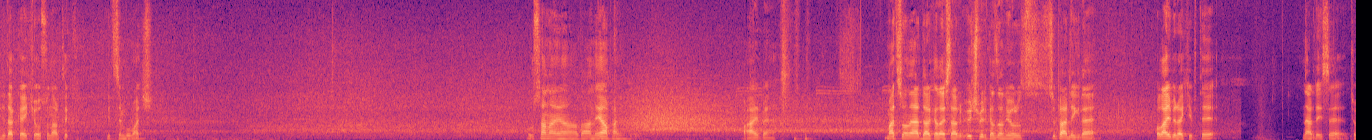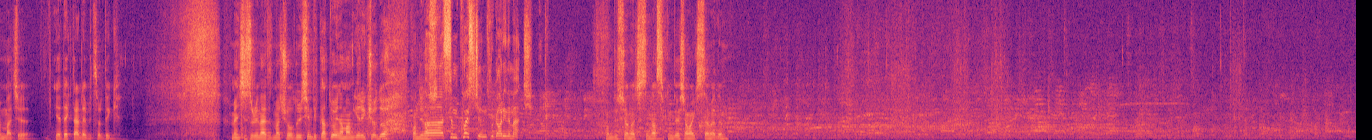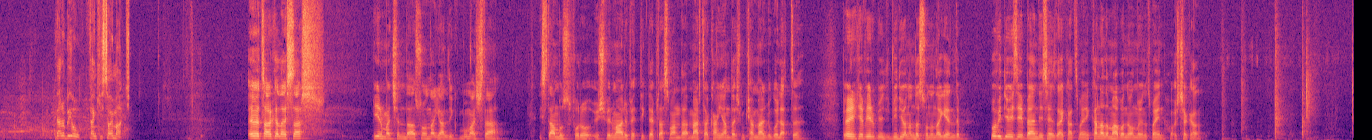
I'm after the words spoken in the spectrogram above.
Hadi dakika 2 olsun artık. Bitsin bu maç. Vursana ya. Daha ne yapayım? Vay be. Maç sona erdi arkadaşlar. 3-1 kazanıyoruz. Süper Lig'de kolay bir rakipti. Neredeyse tüm maçı yedeklerle bitirdik. Manchester United maçı olduğu için dikkatli oynamam gerekiyordu. Kondisyon, Uh, some questions regarding the match. kondisyon açısından sıkıntı yaşamak istemedim. That'll be all. Thank you so much. Evet arkadaşlar. Bir maçın daha sonuna geldik. Bu maçta İstanbulspor'u 3-1 mağlup ettik deplasmanda. Mert Hakan Yandaş mükemmel bir gol attı. Böylelikle bir videonun da sonuna geldim. Bu videoyu izleyip beğendiyseniz like atmayı, kanalıma abone olmayı unutmayın. Hoşçakalın.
